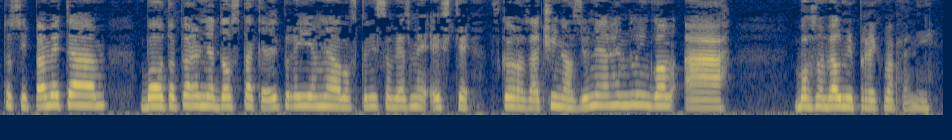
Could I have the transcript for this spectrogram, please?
To si pamätám, bolo to pre mňa dosť také nepríjemné, lebo vtedy som viac ešte skoro začínal s junior handlingom a bol som veľmi prekvapený.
